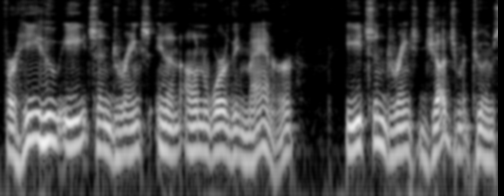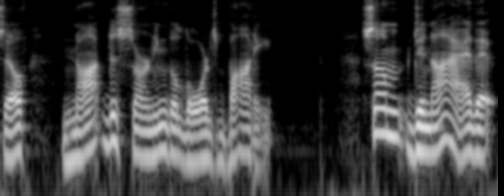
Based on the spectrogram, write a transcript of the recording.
For he who eats and drinks in an unworthy manner eats and drinks judgment to himself, not discerning the Lord's body. Some deny that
